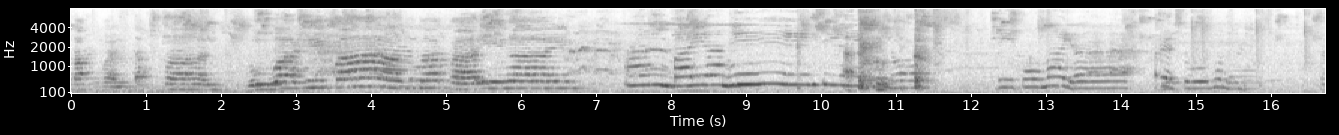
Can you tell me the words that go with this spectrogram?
takpan-takpan Buwaki pa makaingay. Ang bayanin sila Di pumaya, di sumunod Sa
